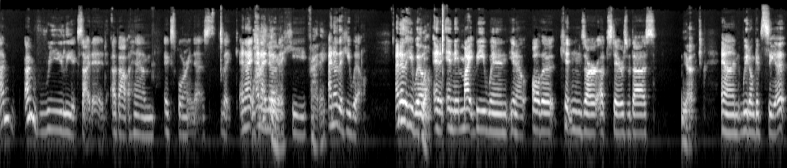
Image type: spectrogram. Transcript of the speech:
I'm I'm really excited about him exploring this. Like, and I and I know that he, Friday. I know that he will. I know that he will, Will. and and it might be when you know all the kittens are upstairs with us Yeah, and we don't get to see it.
